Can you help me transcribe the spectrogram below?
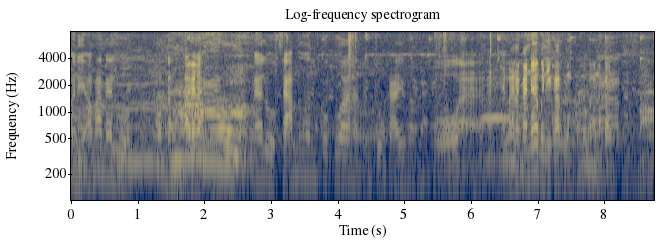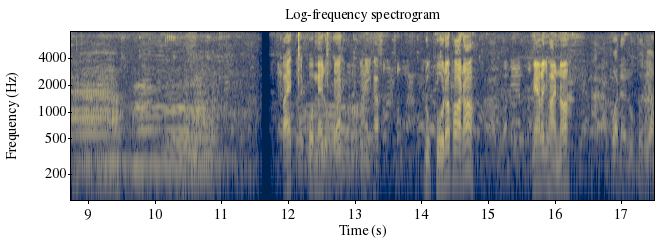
วันนี้เอามาแม่ลูกขายไปละแม่ลูกสามหมื่นกว่าๆน่ะเป็นโครงขายอยู่ครับโอ้อ่าอ่าอ่าให้มาน้ำกันเด้อมันนี่ครับผมมาน้ำกันไปเปิดพวกแม่ลูกเด้อ ตัวนี้ครับ ลูกผูเนาะพอเนาะแม่เราอยู่หันเนาะนั่นล่ะพวกได้ลูกตัวเดียว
